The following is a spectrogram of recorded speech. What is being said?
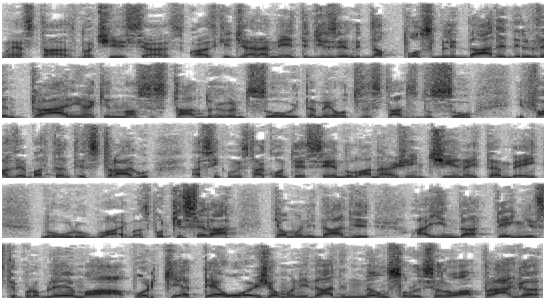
com estas notícias quase que diariamente, dizendo que da possibilidade deles entrarem aqui no nosso estado do Rio Grande do Sul e também outros estados do Sul e fazer bastante estrago, assim como está acontecendo lá na Argentina e também no Uruguai. Mas por que será que a humanidade ainda tem este problema? Porque até hoje a humanidade não solucionou a praga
